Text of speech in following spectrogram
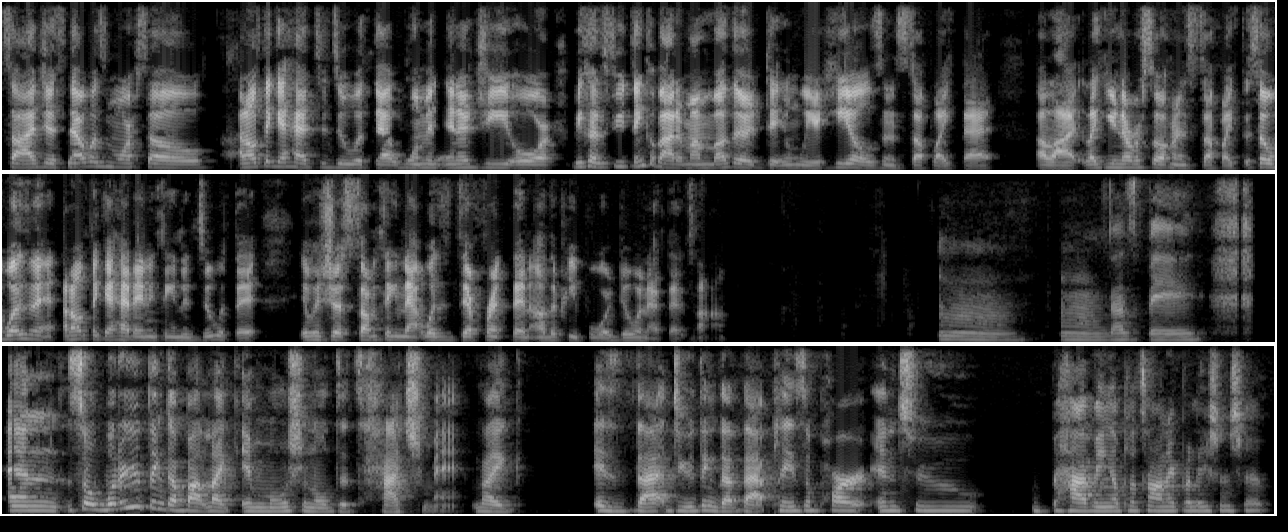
so I just that was more so I don't think it had to do with that woman energy or because if you think about it, my mother didn't wear heels and stuff like that a lot. Like you never saw her and stuff like that. So it wasn't I don't think it had anything to do with it. It was just something that was different than other people were doing at that time. Mm, mm, that's big. And so what do you think about like emotional detachment? Like is that do you think that that plays a part into having a platonic relationship?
